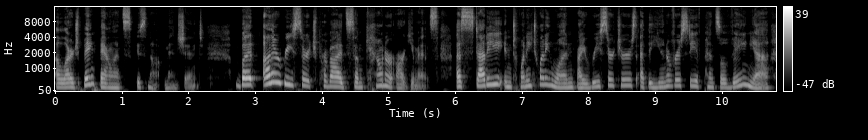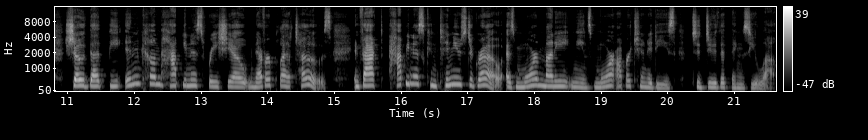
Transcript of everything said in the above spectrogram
A large bank balance is not mentioned. But other research provides some counter arguments. A study in 2021 by researchers at the University of Pennsylvania showed that the income happiness ratio never plateaus. In fact, happiness continues to grow as more money means more opportunities to do the things you love.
